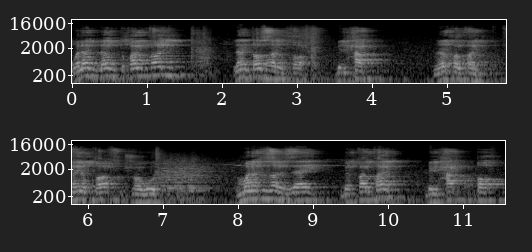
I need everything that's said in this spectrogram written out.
ولو لم تقلقل لن تظهر القاف بالحق من القلقلة فين القاف؟ مش موجود. أمال هتظهر إزاي؟ بالقلقلة بالحق. طاء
